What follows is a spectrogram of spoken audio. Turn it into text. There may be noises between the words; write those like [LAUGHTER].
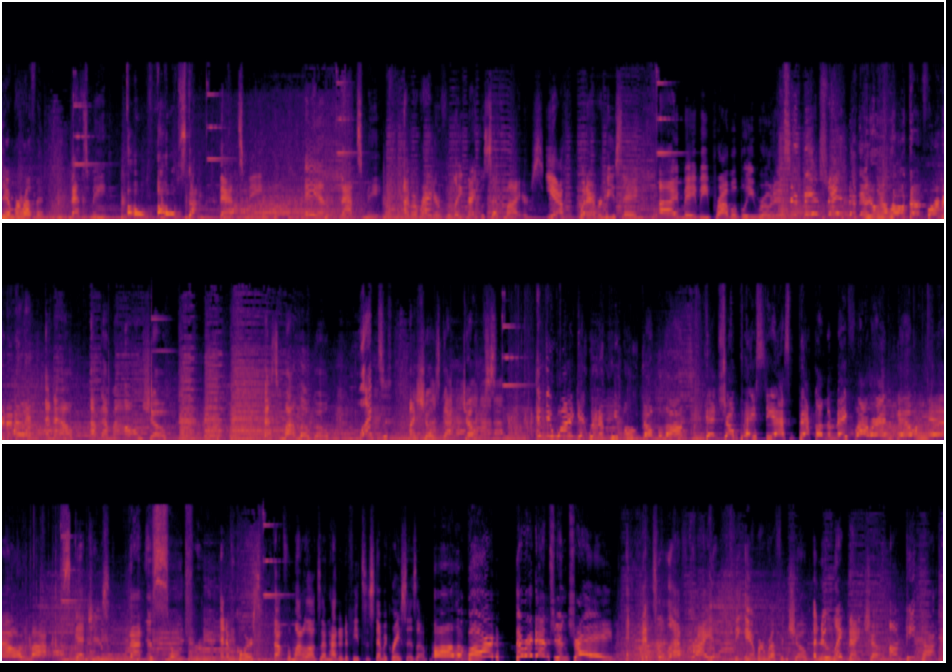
That's Amber Ruffin. That's me. Oh, oh, stop! That's me. And that's me. I'm a writer for Late Night with Seth Meyers. Yeah, whatever he's saying, I maybe probably wrote it. Should be ashamed of it. You wrote that for me today! And now I've got my own show. That's my logo. What? My show's got jokes, If you want to get rid of people who don't belong, sketches, That is so true. and of course, thoughtful monologues on how to defeat systemic racism. All aboard the redemption train! [LAUGHS] It's a laugh riot. The Amber Ruffin Show, a new late night show on Peacock.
